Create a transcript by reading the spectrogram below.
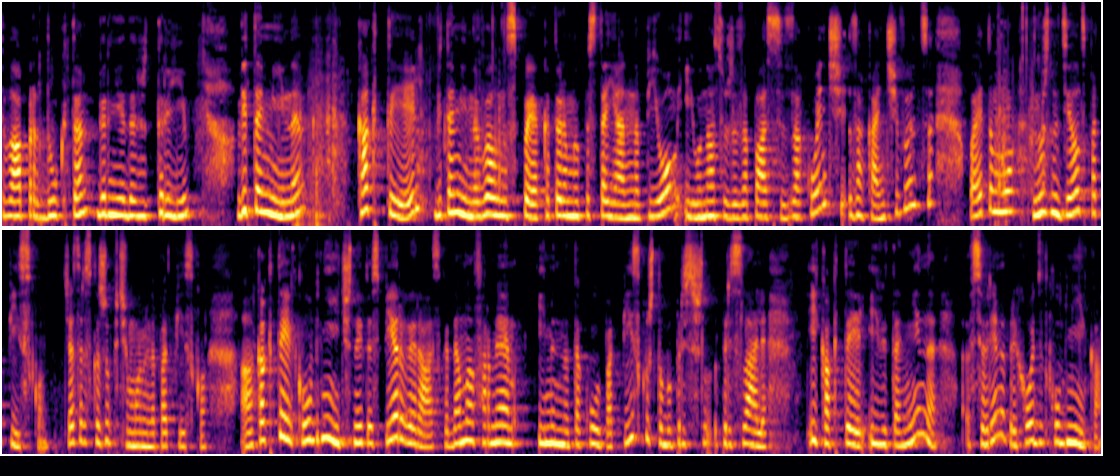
два продукта вернее даже три. Витамины коктейль витамины wellness pack который мы постоянно пьем и у нас уже запасы законч... заканчиваются поэтому нужно делать подписку. Сейчас расскажу почему именно подписку. А, коктейль клубничный то есть первый раз когда мы оформляем именно такую подписку чтобы пришл... прислали и коктейль и витамины все время приходит клубника.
